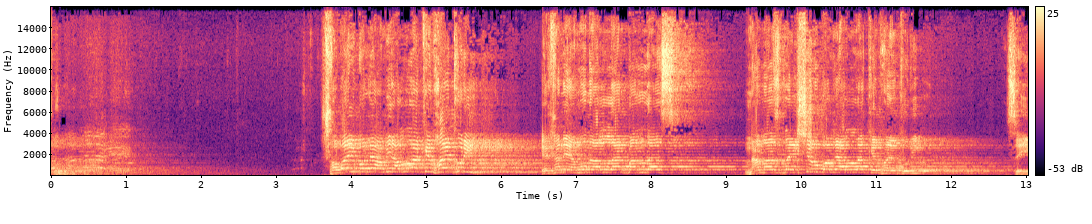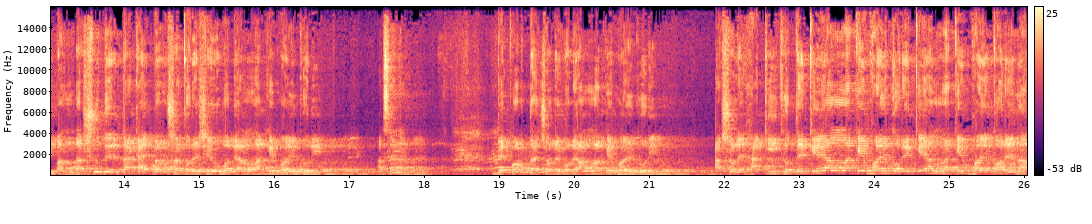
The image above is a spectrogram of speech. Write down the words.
করুন। সবাই বলে, আমি আল্লাহকে ভয় করি। এখানে এমন আল্লাহর বান্দাস নামাজ নাই, সেও বলে করি যেই বান্দা সুদের টাকায় ব্যবসা করে, সেও বলে, আল্লাহকে ভয় করি। আছে না না বেপর্দায় চলে বলে, আল্লাহকে ভয় করি। আসলে হাকিকতে কে আল্লাহকে ভয় করে, কে আল্লাহকে ভয় করে না?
